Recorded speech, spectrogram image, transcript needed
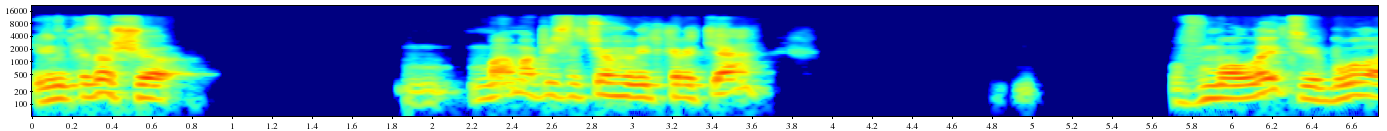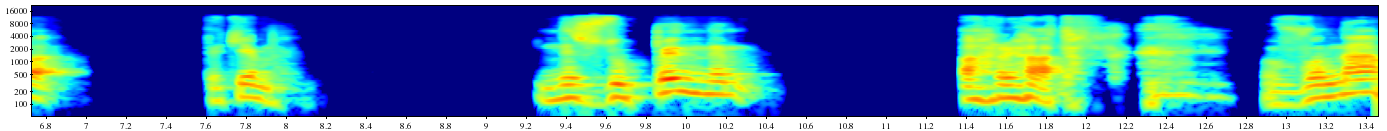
І він казав, що мама після цього відкриття в молитві була таким незупинним агрегатом. Вона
